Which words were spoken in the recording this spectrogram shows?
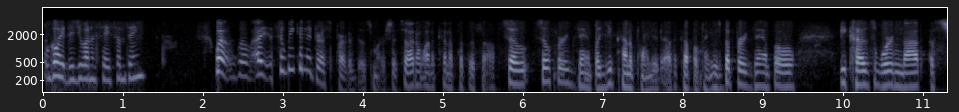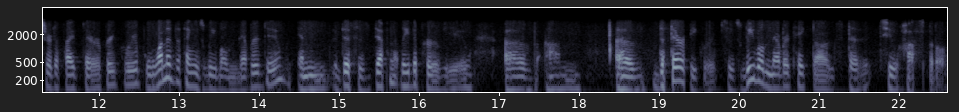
well, go ahead did you want to say something well, well, I, so we can address part of this, Marsha. So I don't want to kind of put this off. So, so for example, you've kind of pointed out a couple things, but for example, because we're not a certified therapy group, one of the things we will never do, and this is definitely the purview of um, of the therapy groups is we will never take dogs to, to hospitals.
